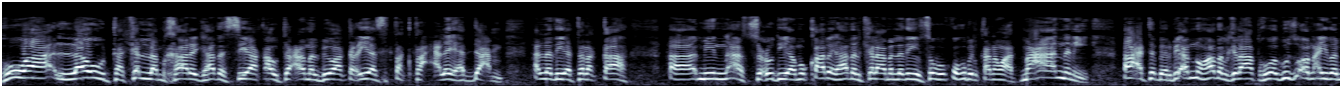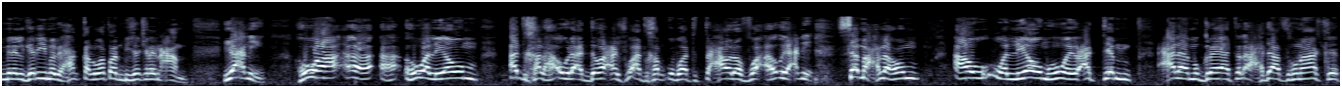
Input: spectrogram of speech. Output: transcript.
هو لو تكلم خارج هذا السياق أو تعامل بواقعية ستقطع عليها الدعم الذي يتلقاه من السعودية مقابل هذا الكلام الذي يسوقه بالقنوات مع أنني أعتبر بأن هذا الغلاط هو جزء أيضا من الجريمة بحق الوطن بشكل عام. يعني هو هو اليوم أدخل هؤلاء الدواعش وأدخل قوات التحالف يعني سمح لهم أو واليوم هو يعتم على مجريات الأحداث هناك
